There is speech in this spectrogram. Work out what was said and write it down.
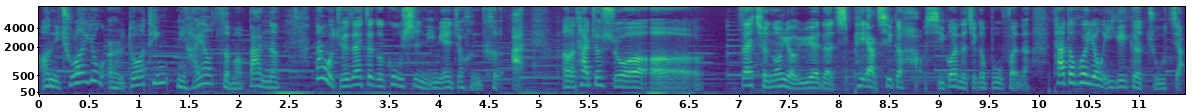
哦，你除了用耳朵听，你还要怎么办呢？那我觉得在这个故事里面就很可爱。呃，他就说，呃。在成功有约的培养七个好习惯的这个部分呢，他都会用一个一个主角。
